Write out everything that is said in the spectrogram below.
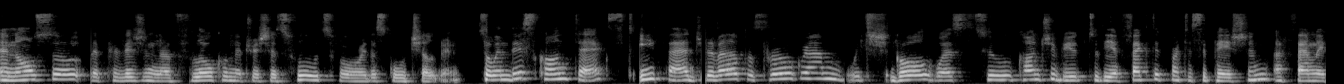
and also the provision of local nutritious foods for the school children. So in this context, IFAD developed a program which goal was to contribute to the effective participation of family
